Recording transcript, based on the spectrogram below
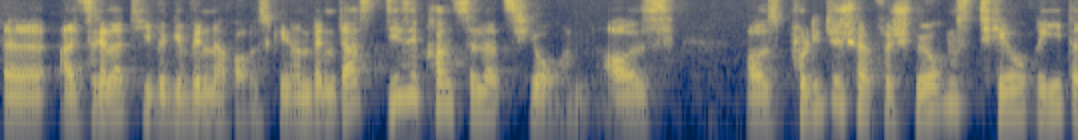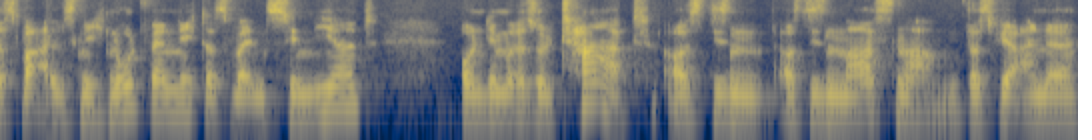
äh, als relative Gewinner rausgehen. Und wenn das, diese Konstellation aus aus politischer Verschwörungstheorie, das war alles nicht notwendig, das war inszeniert. Und dem Resultat aus diesen, aus diesen Maßnahmen, dass wir eine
